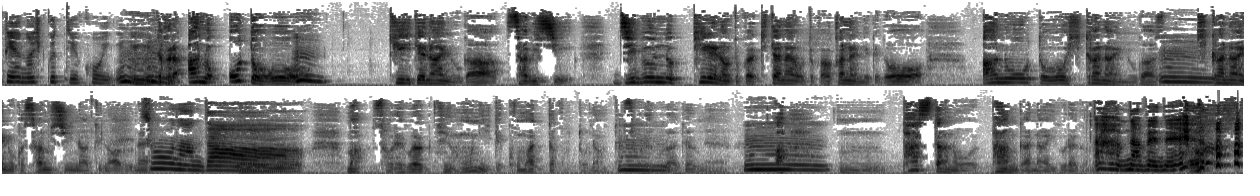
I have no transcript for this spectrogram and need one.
ピアノ弾くっていう行為。うん。ううん。ん。だからあの音をん聞いてないのが寂しい。自分の綺麗な音か汚い音か分かんないんだけどあの音を弾かないのが、聞かないのが寂しいなっていうのあるね。そうなんだ。うん。まあそれぐらい日本にいて困ったことなんてそれぐらいだよね、うん。あうん、パスタのパンがないぐらいかな。あ、鍋ね。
